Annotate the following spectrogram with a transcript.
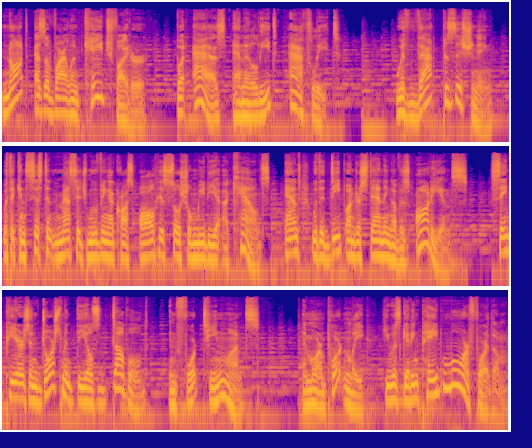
not as a violent cage fighter, but as an elite athlete. With that positioning, with a consistent message moving across all his social media accounts, and with a deep understanding of his audience, St. Pierre's endorsement deals doubled in 14 months. And more importantly, he was getting paid more for them.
